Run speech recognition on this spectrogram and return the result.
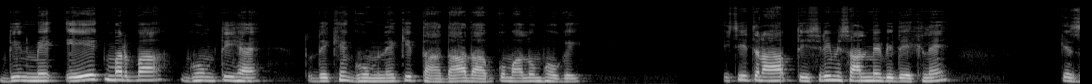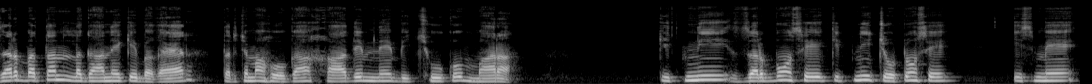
दिन में एक मरबा घूमती है तो देखें घूमने की तादाद आपको मालूम हो गई। इसी तरह आप तीसरी मिसाल में भी देख लें कि ज़रबतन लगाने के बग़ैर तर्जमा होगा, खादिम ने बिच्छू को मारा। कितनी ज़रबों से, कितनी चोटों से इसमें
